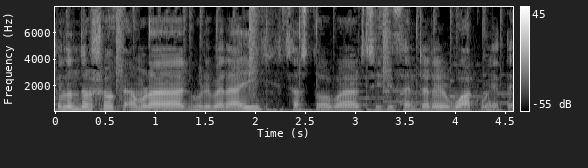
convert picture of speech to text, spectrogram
চলুন দর্শক, আমরা ঘুরে বেড়াই স্বাস্থ্যবার সিটি সেন্টারের ওয়াকওয়েতে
